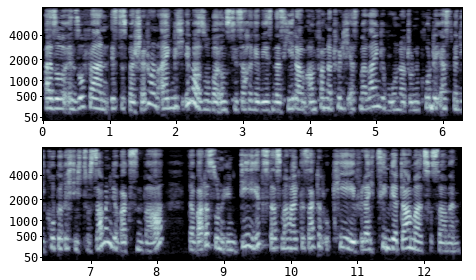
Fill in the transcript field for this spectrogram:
Also insofern ist es bei Shadowrun eigentlich immer so bei uns die Sache gewesen, dass jeder am Anfang natürlich erstmal allein gewohnt hat und im Grunde erst, wenn die Gruppe richtig zusammengewachsen war, da war das so ein Indiz, dass man halt gesagt hat, okay, vielleicht ziehen wir da mal zusammen.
